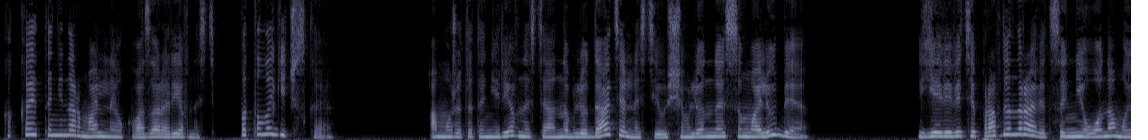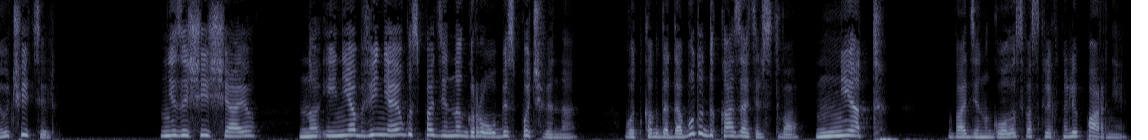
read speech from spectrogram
Какая-то ненормальная у Квазара ревность, патологическая. А может, это не ревность, а наблюдательность и ущемленное самолюбие? Еве ведь и правда нравится не он, а мой учитель. Не защищаю, но и не обвиняю господина Гроу беспочвенно. Вот когда добуду доказательства... Нет! В один голос воскликнули парни.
